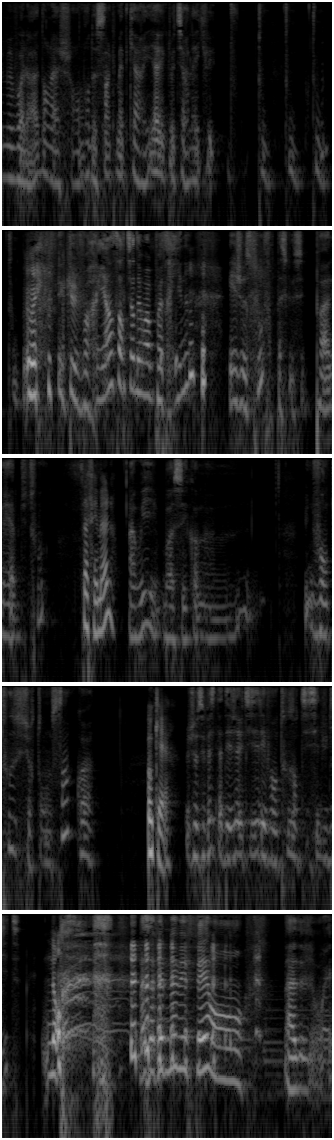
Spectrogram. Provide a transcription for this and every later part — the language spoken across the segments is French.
Et me voilà dans la chambre de 5 mètres carrés avec le tire-lait qui fait tout, tout, tout, tout, Ouais. Et que je vois rien sortir de ma poitrine. Et je souffre parce que c'est pas agréable du tout. Ça fait mal? Ah oui, bah c'est comme euh, une ventouse sur ton sein, quoi. Ok. Je sais pas si t'as déjà utilisé les ventouses anticellulite. Non. Bah, ça fait le même effet en. Bah, euh, ouais.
